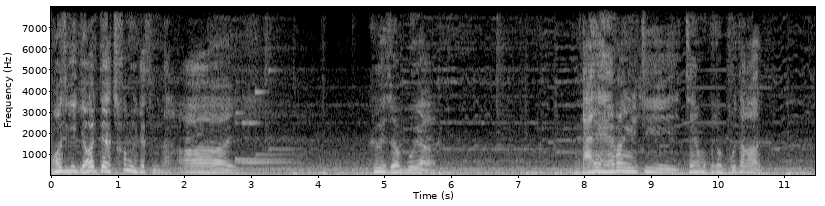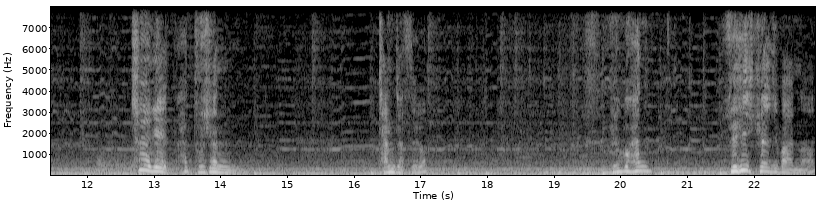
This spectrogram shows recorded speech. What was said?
어저께 열대 처음 느꼈습니다. 아, 그 저 뭐야 나의 해방일지 제가 먹고 좀 보다가 저녁에 한 두 시간 잠잤어요. 그리고 한 3시까지 봤나?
